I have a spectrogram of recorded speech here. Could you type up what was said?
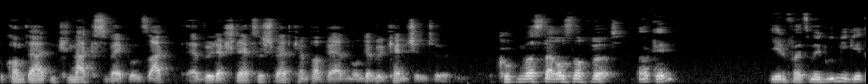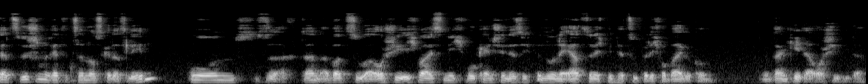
bekommt er halt einen Knacks weg und sagt, er will der stärkste Schwertkämpfer werden und er will Kenshin töten. Gucken, was daraus noch wird. Okay. Jedenfalls Megumi geht dazwischen, rettet Sanosuke das Leben und sagt dann aber zu Aoshi, ich weiß nicht, wo Kenshin ist, ich bin nur eine Ärztin, ich bin hier zufällig vorbeigekommen. Und dann geht Aoshi wieder.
